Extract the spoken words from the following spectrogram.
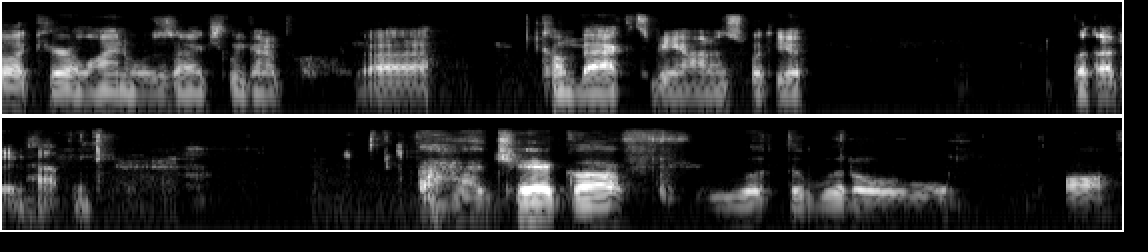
thought Carolina was actually gonna uh, come back. To be honest with you, but that didn't happen. Uh, Goff looked a little off.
